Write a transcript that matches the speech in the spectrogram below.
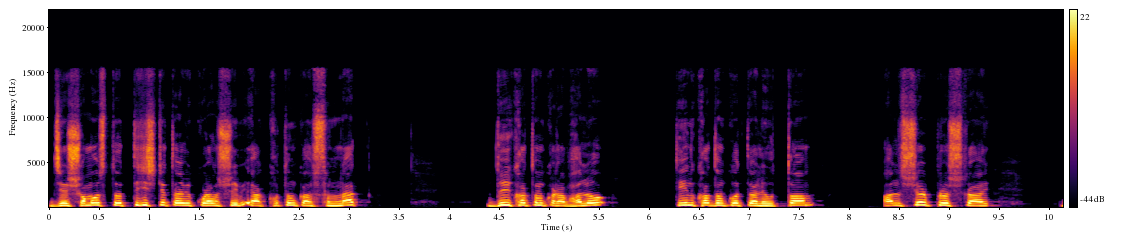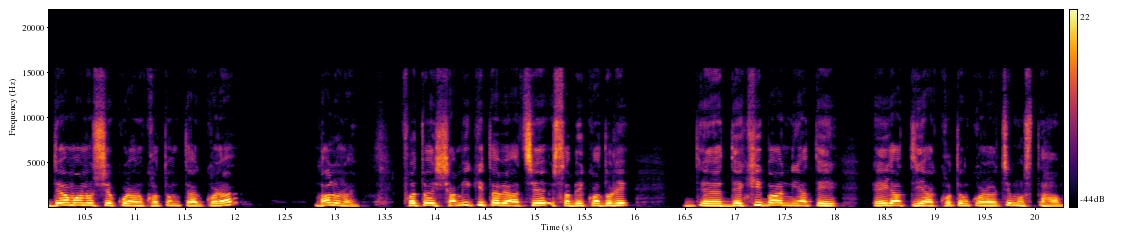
যে সমস্ত তিরিশটি তারাবি কোরআন শরীফ, এক খতম করা সুন্নাত, দুই খতম করা ভালো, তিন খতম করতে হলে উত্তম আলস্যর প্রশ্রয় দেওয়া মানুষের কোরআন খতম ত্যাগ করা ভালো নয়। ফতোয় স্বামী কিতাবে আছে, সবে কদরে দে- দেখিবার নিয়াতে এই রাত্রি এক খতম করা হচ্ছে মুস্তাহাব।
